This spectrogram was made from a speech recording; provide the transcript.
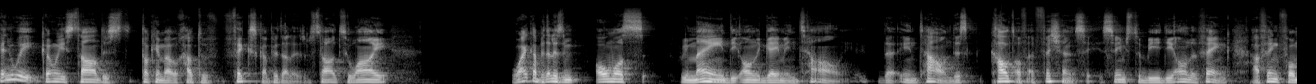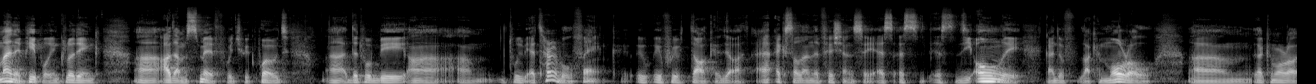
can we can we start this talking about how to fix capitalism? Start to why why capitalism almost remained the only game in town. The, in town, this cult of efficiency seems to be the only thing. I think for many people, including uh, Adam Smith, which we quote, uh, that would be uh, um, would be a terrible thing if, if we talk about excellent efficiency as, as, as the only kind of like a moral um, like a moral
